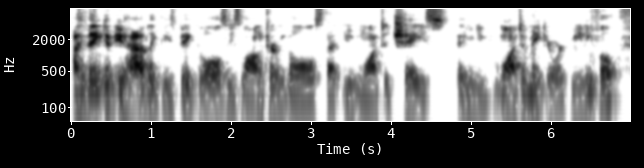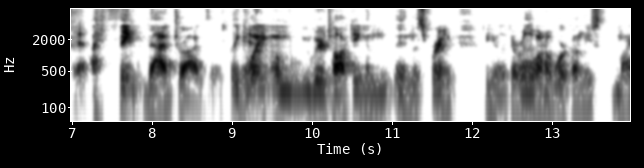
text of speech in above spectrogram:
I think if you have like these big goals, these long term goals that you want to chase and you want to make your work meaningful, Yeah. I think that drives it. Like Yeah. when, when we were talking in, in the spring, and you're like, I really want to work on these my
